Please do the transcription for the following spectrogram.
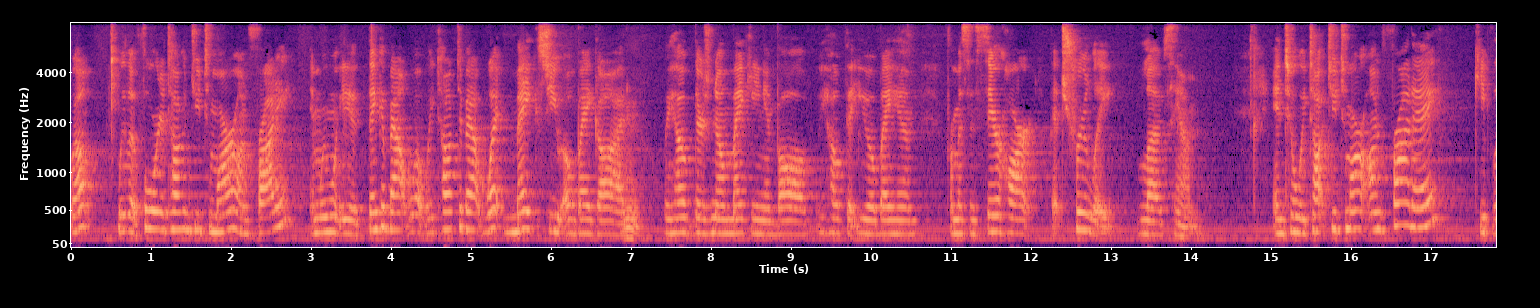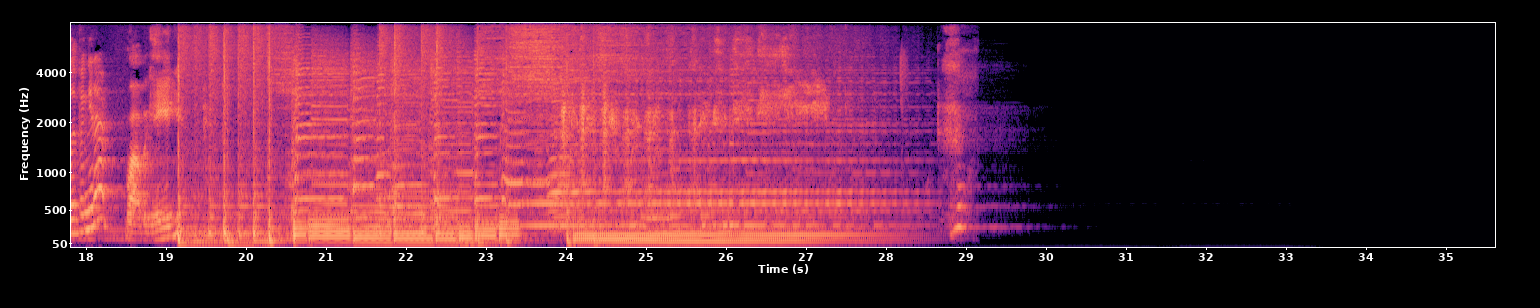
Well, we look forward to talking to you tomorrow on Friday, and we want you to think about what we talked about. What makes you obey God? Mm. We hope there's no making involved. We hope that you obey Him from a sincere heart that truly loves Him. Until we talk to you tomorrow on Friday, keep living it up. While beginning again.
